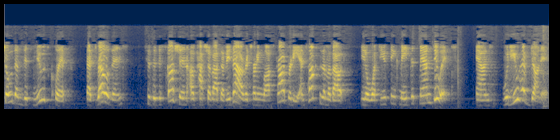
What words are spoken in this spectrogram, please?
show them this news clip that's relevant to the discussion of Hashavat Aveda, returning lost property, and talk to them about, you know, what do you think made this man do it? And would you have done it?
